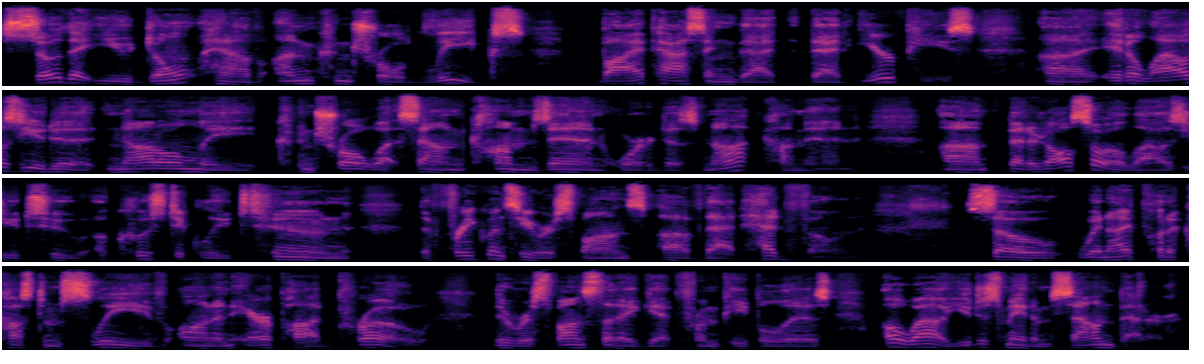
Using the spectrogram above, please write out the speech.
so that you don't have uncontrolled leaks bypassing that that earpiece, uh, it allows you to not only control what sound comes in or does not come in, um, but it also allows you to acoustically tune the frequency response of that headphone. So when I put a custom sleeve on an AirPod Pro, the response that I get from people is, "Oh wow, you just made them sound better."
